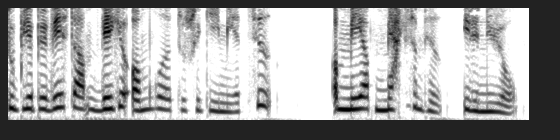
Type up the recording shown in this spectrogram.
Du bliver bevidst om, hvilke områder du skal give mere tid og mere opmærksomhed i det nye år.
